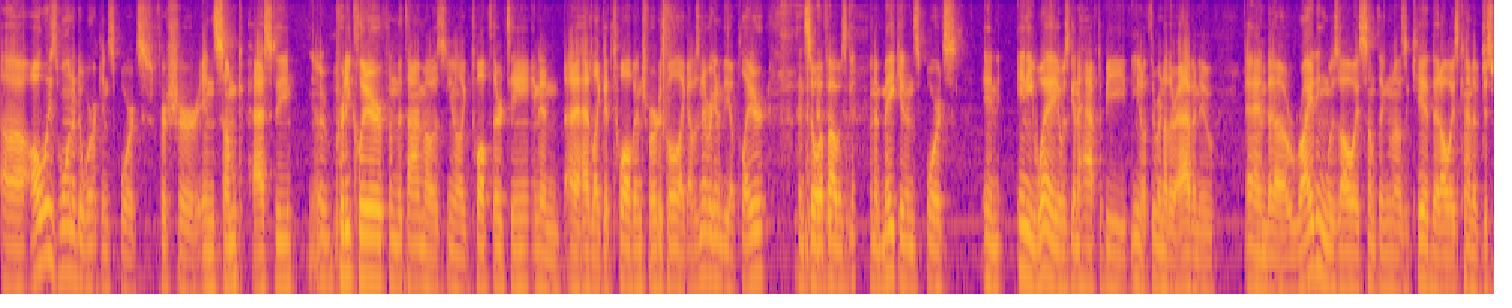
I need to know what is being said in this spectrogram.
Uh, always wanted to work in sports for sure in some capacity. Uh, pretty clear from the time I was, you know, like 12, 13, and I had like a 12 inch vertical. Like I was never going to be a player. And so if I was going to make it in sports in any way, it was going to have to be, you know, through another avenue. And uh, writing was always something when I was a kid that always kind of just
